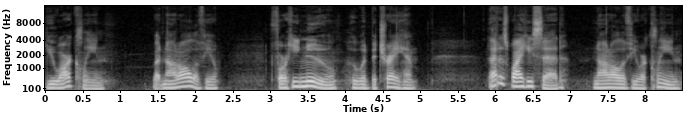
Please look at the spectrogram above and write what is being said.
You are clean, but not all of you. For he knew who would betray him. That is why he said, Not all of you are clean.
